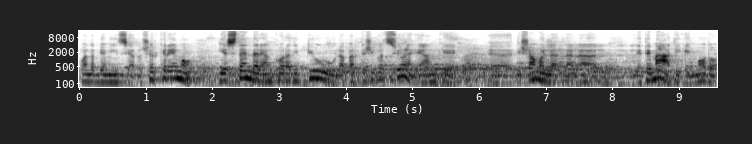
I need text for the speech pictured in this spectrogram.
quando abbiamo iniziato, cercheremo di estendere ancora di più la partecipazione e anche eh, diciamo il, la, la, le tematiche in modo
